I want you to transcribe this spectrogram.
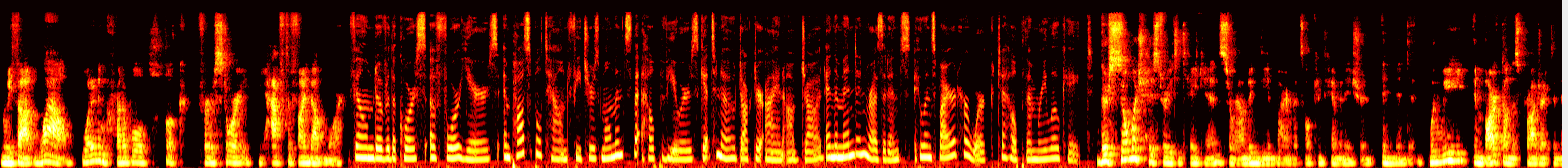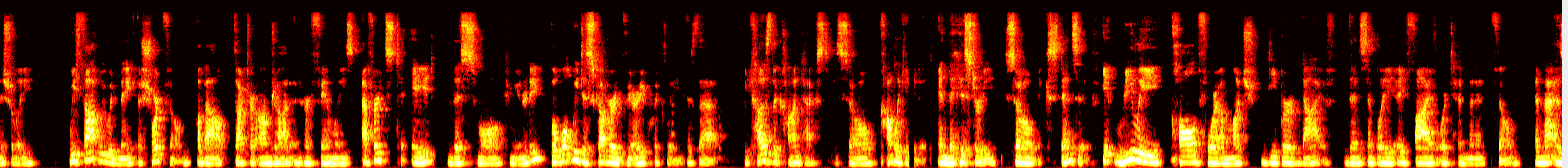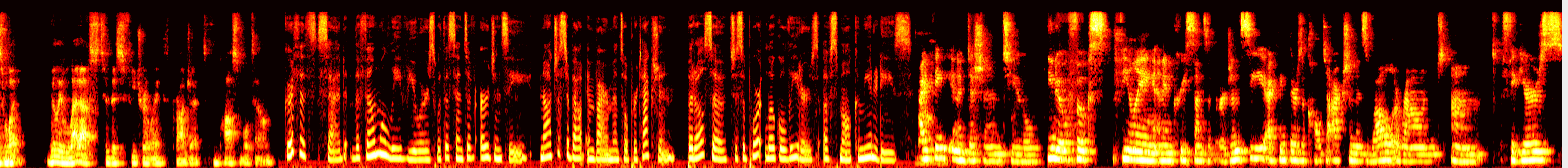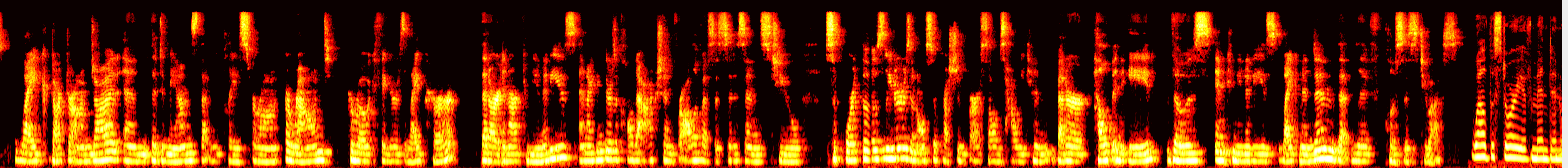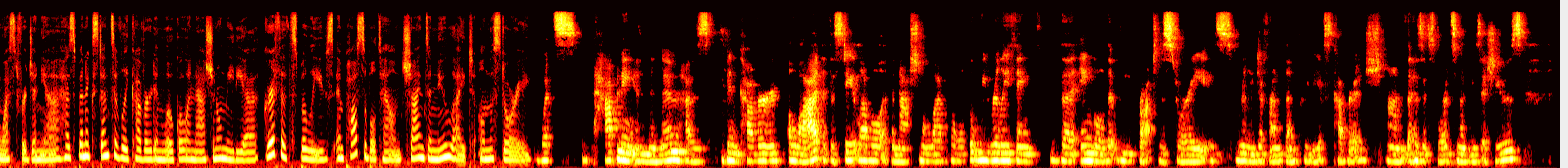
And we thought, wow, what an incredible hook for a story. We have to find out more. Filmed over the course of four years, Impossible Town features moments that help viewers get to know Dr. Ayne Amjad and the Minden residents who inspired her work to help them relocate. There's so much history to take in surrounding the environmental contamination in Minden. When we embarked on this project initially, we thought we would make a short film about Dr. Amjad and her family's efforts to aid this small community. But what we discovered very quickly is that because the context is so complicated and the history so extensive, it really called for a much deeper dive than simply a five or 10 minute film. And that is what really led us to this feature length project, Impossible Town. Griffiths said the film will leave viewers with a sense of urgency, not just about environmental protection, but also to support local leaders of small communities. I think, in addition to, you know, folks feeling an increased sense of urgency, I think there's a call to action as well around um, figures like Dr. Amjad and the demands that we place around, around heroic figures like her that are in our communities. And I think there's a call to action for all of us as citizens to support those leaders and also question for ourselves how we can better help and aid those in communities like Minden that live closest to us. While the story of Minden, West Virginia has been extensively covered in local and national media, Griffiths believes Impossible Town shines a new light on the story. What's happening in Minden has been covered a lot at the state level, at the national level, but we really think the angle that we brought to the story is really different than previous coverage um, that has explored some of these issues.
